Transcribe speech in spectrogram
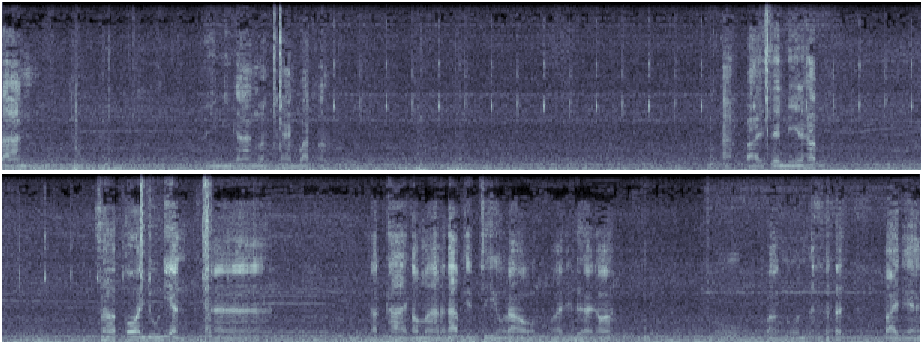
กันนี่มีงานเนาะงานวัดเนาะอะไปเส้นนี้นะครับ สหกรณ์ยูเนียนอ่าทักทายเข้ามานะครับ FC ของเราไปเรื่อยๆเนาะฝั่งโน้น ป้ายแดง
